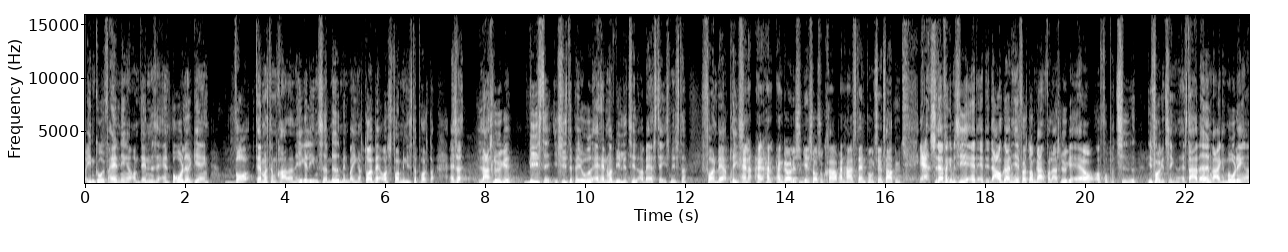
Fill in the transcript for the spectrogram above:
at indgå i forhandlinger om dannelse af en borgerlig regering, hvor Danmarksdemokraterne ikke alene sidder med, men hvor Inger Støjberg også får ministerposter. Altså, Lars Lykke viste i sidste periode, at han var villig til at være statsminister for enhver pris. Han, han, han, han gør ligesom Jens Otto Krab. Han har et standpunkt til at tage nyt. Ja, så derfor kan man sige, at, at det afgørende her i første omgang for Lars Lykke er jo at få partiet i Folketinget. Altså, der har været en række målinger,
